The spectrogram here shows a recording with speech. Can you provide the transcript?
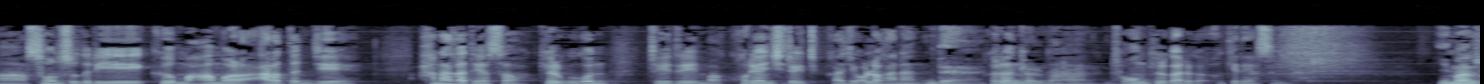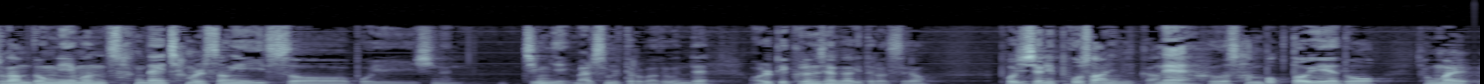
어, 선수들이 그 마음을 알았던지, 하나가 되어서 결국은 저희들이 막 코리안 시리즈까지 올라가는 네. 그런 좋은 결과를. 어, 네. 좋은 결과를 얻게 되었습니다. 이만수 감독님은 상당히 참을성이 있어 보이시는 지금 이 말씀을 들어봐도 근데 얼핏 그런 생각이 들었어요. 포지션이 포수 아닙니까? 네. 그 삼복더위에도 정말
